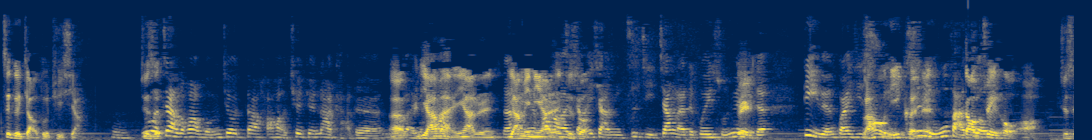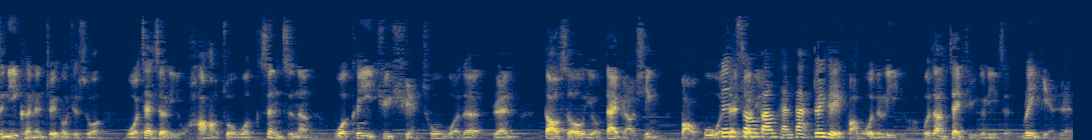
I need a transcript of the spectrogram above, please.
这个角度去想。嗯，如果这样的话，我们就要好好劝劝纳卡的呃亚美尼亚人，亚美尼亚人就说想一想你自己将来的归属，因为你的地缘关系，然后你可能无法到最后啊。就是你可能最后就是说，我在这里我好好做，我甚至呢，我可以去选出我的人，到时候有代表性，保护我在这里。跟双方谈判。对对，保护我的利益。我这样再举一个例子，瑞典人，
